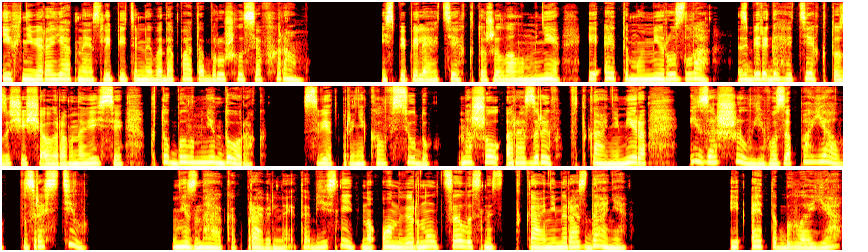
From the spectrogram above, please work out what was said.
Их невероятный ослепительный водопад обрушился в храм, испепеляя тех, кто желал мне и этому миру зла, сберегая тех, кто защищал равновесие, кто был мне дорог. Свет проникал всюду, нашел разрыв в ткани мира и зашил его, запаял, взрастил. Не знаю, как правильно это объяснить, но он вернул целостность ткани мироздания. И это была я?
